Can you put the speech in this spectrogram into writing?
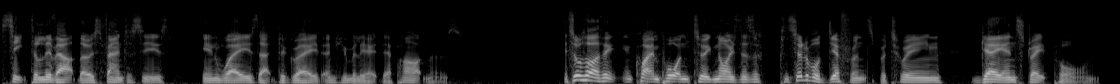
seek to live out those fantasies in ways that degrade and humiliate their partners. It's also, I think, quite important to acknowledge there's a considerable difference between gay and straight porn.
